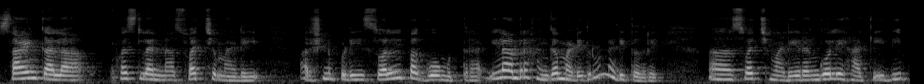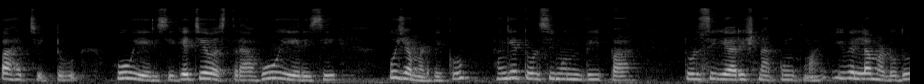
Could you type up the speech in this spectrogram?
ಸಾಯಂಕಾಲ ಹೊಸ್ಲನ್ನ ಸ್ವಚ್ಛ ಮಾಡಿ ಅರಿಶಿನ ಪುಡಿ, ಸ್ವಲ್ಪ ಗೋಮೂತ್ರ ಇಲ್ಲ ಅಂದ್ರೆ ಹಂಗೆ ಮಾಡಿದ್ರು ನಡೀತದ್ರಿ. ಸ್ವಚ್ಛ ಮಾಡಿ, ರಂಗೋಲಿ ಹಾಕಿ, ದೀಪ ಹಚ್ಚಿಟ್ಟು ಹೂ ಏರಿಸಿ, ಗೆಜ್ಜೆ ವಸ್ತ್ರ, ಹೂ ಏರಿಸಿ ಪೂಜೆ ಮಾಡಬೇಕು. ಹಾಗೆ ತುಳಸಿ ಮುಂದೆ ದೀಪ ತುಳಸಿಗೆ ಅರಿಶಿನ ಕುಂಕುಮ, ಇವೆಲ್ಲ ಮಾಡೋದು.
